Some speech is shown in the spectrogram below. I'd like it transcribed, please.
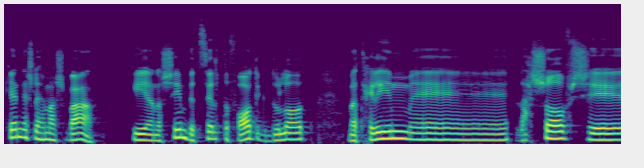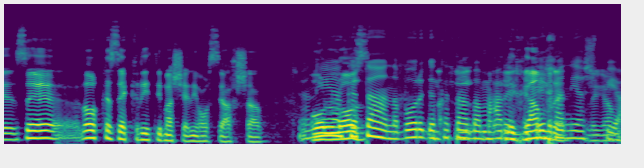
כן יש להם השפעה. כי אנשים בצל תופעות גדולות מתחילים אה, לחשוב שזה לא כזה קריטי מה שאני עושה עכשיו. שאני לא הקטן. הבורג הקטן במערכת, איך אני אשפיע. לגמרי.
